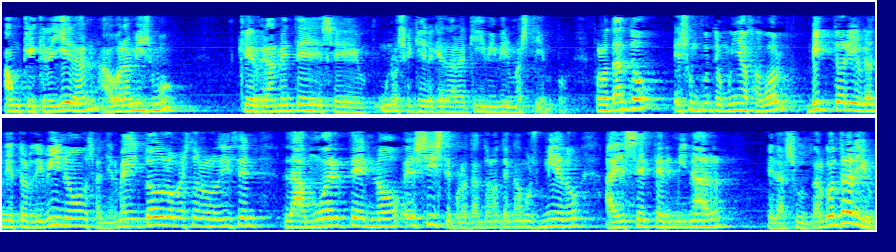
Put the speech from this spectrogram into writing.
aunque creyeran ahora mismo que realmente uno se quiere quedar aquí y vivir más tiempo. Por lo tanto, es un punto muy a favor. Victory, el gran director divino, Saint Germain, todos los maestros nos lo dicen, la muerte no existe, por lo tanto no tengamos miedo a ese terminar el asunto. Al contrario,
